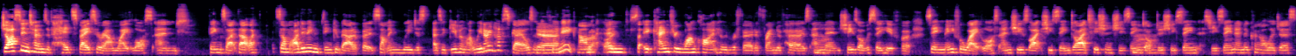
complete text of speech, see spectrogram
just in terms of headspace around weight loss and things like that, like some I didn't even think about it, but it's something we just as a given, like we don't have scales in Yeah, the clinic. Um, exactly. and so it came through one client who had referred a friend of hers, and Mm. then she's obviously here for seeing me for weight loss, and she's like she's seen dietitians, she's seen Mm. doctors, she's seen she's seen endocrinologists.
